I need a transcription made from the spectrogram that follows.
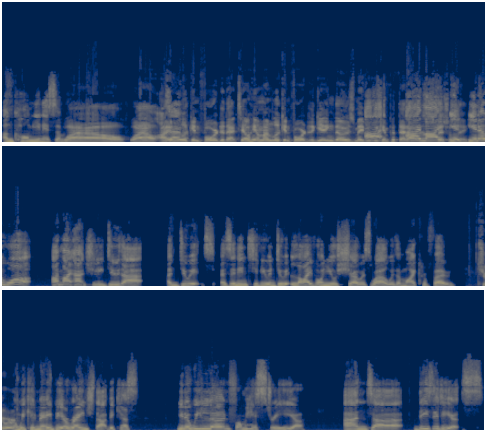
and communism. Wow, wow! I am looking forward to that. Tell him I'm looking forward to getting those. Maybe we can put that out I as a might, special you, thing. you know what? I might actually do that and do it as an interview and do it live on your show as well with a microphone. Sure. And we could maybe arrange that because, you know, we learn from history here. And uh, these idiots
